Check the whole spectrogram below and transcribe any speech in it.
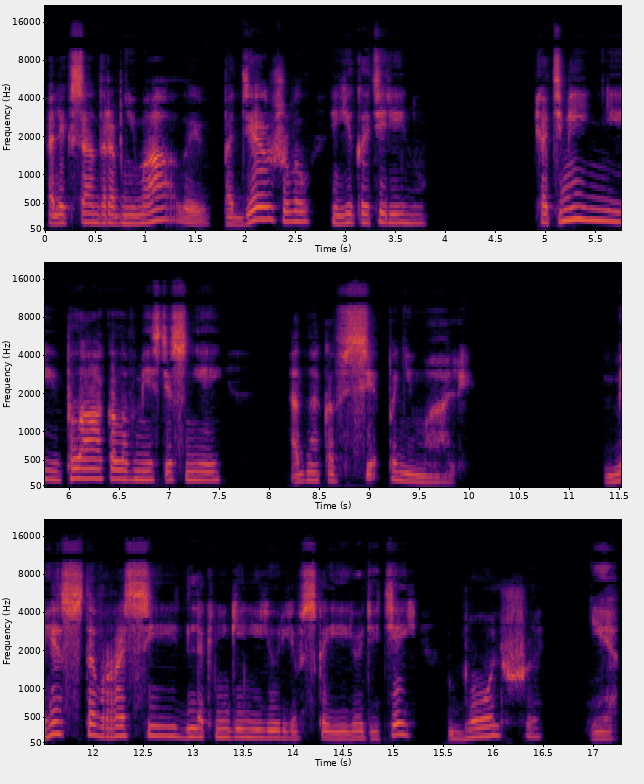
Александр обнимал и поддерживал Екатерину, хоть Минни плакала вместе с ней, однако все понимали. Места в России для княгини Юрьевской и ее детей больше нет.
